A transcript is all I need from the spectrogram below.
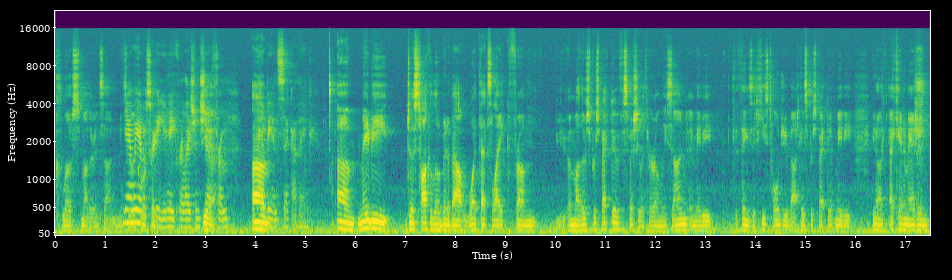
close mother and son. and Yeah, really we have a pretty unique relationship Yeah. from Um, being sick, I think. um, maybe just talk a little bit about what that's like from a mother's perspective, especially with her only son, and maybe the things that he's told you about his perspective. Maybe, you know, I can't imagine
